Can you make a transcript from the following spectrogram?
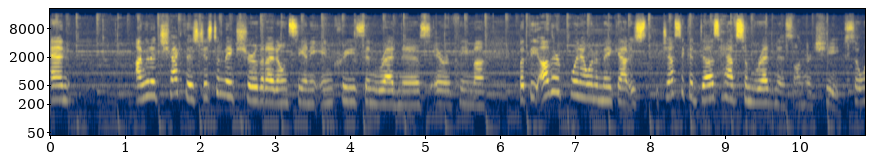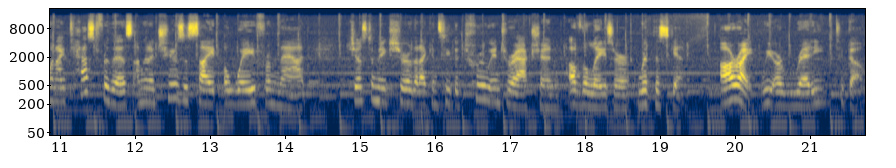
And I'm going to check this just to make sure that I don't see any increase in redness, erythema. But the other point I want to make out is Jessica does have some redness on her cheek. So when I test for this, I'm going to choose a site away from that just to make sure that I can see the true interaction of the laser with the skin. All right, we are ready to go.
